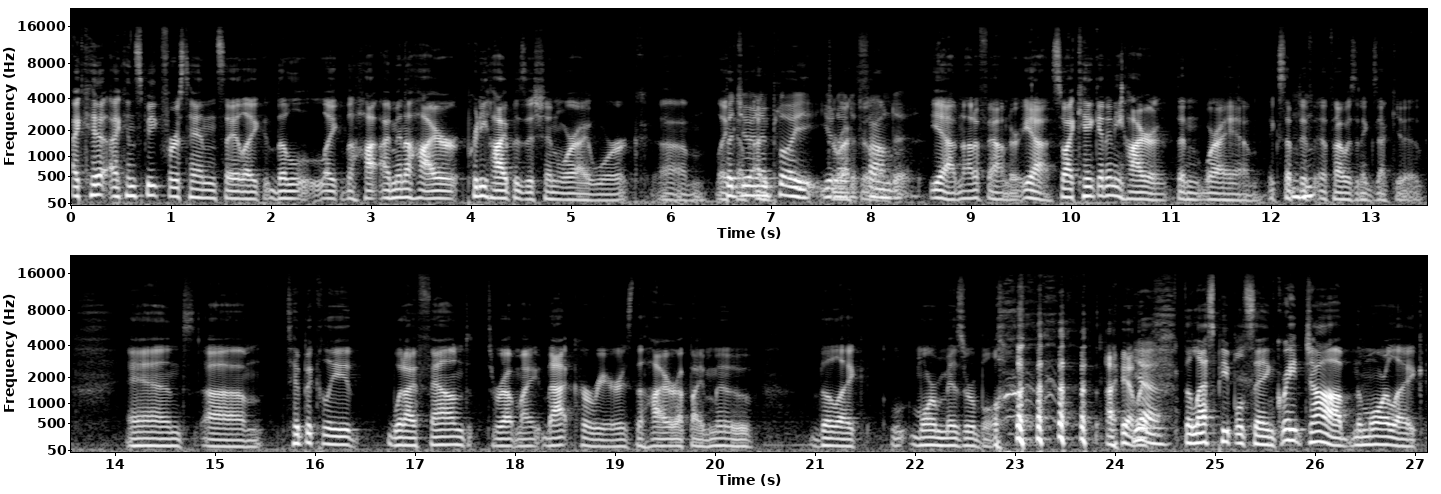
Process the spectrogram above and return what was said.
I can I can speak firsthand and say like the like the high, I'm in a higher, pretty high position where I work. Um, like but I'm- you're an employee, you're not a founder. level. Yeah, I'm not a founder. Yeah, so I can't get any higher than where I am, except Mhm. if, if I was an executive. And um, typically, what I found throughout my that career is the higher up I move, the like more miserable I am. Yeah. Like, the less people saying "great job," the more like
